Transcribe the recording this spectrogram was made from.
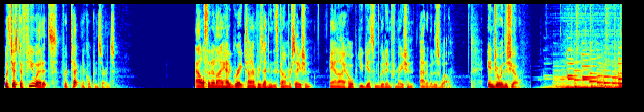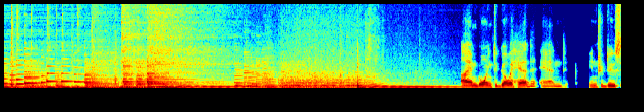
with just a few edits for technical concerns. Allison and I had a great time presenting this conversation, and I hope you get some good information out of it as well. Enjoy the show. I am going to go ahead and introduce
